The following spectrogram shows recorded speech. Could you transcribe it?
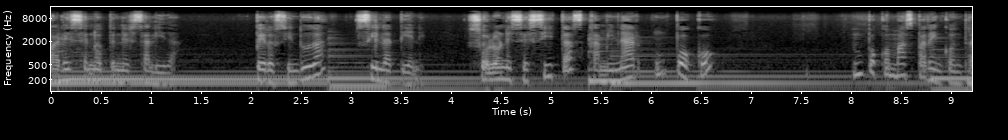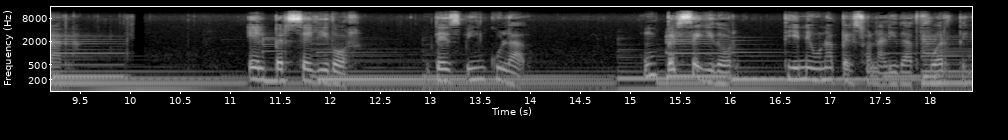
parece no tener salida, pero sin duda sí la tiene. Solo necesitas caminar un poco, un poco más para encontrarla. El perseguidor, desvinculado. Un perseguidor tiene una personalidad fuerte,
